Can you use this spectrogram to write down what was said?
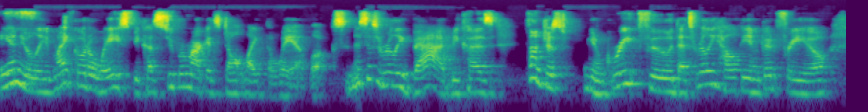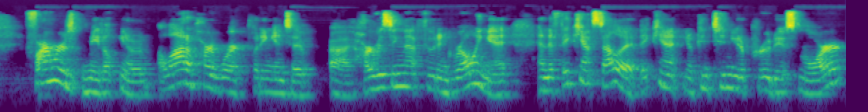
annually might go to waste because supermarkets don't like the way it looks. And this is really bad because it's not just, you know, great food that's really healthy and good for you. Farmers made, a, you know, a lot of hard work putting into uh, harvesting that food and growing it. And if they can't sell it, they can't, you know, continue to produce more.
